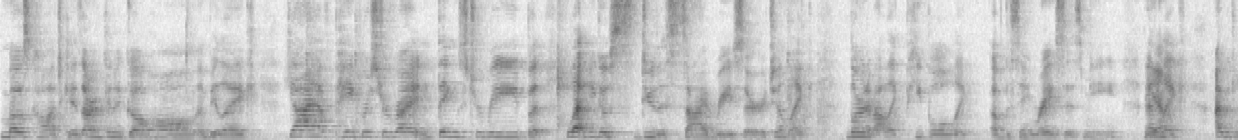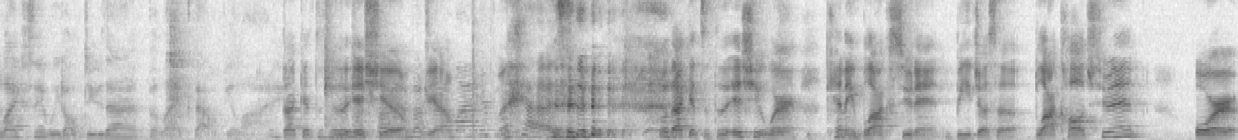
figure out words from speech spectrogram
most college kids aren't gonna go home and be like, yeah, I have papers to write and things to read, but let me go do this side research and like learn about like people like of the same race as me. And Yeah. like I would like to say we'd all do that, but like that would be a lie. That gets into And I'm the not issue. trying- I'm not trying yeah. to lie on your podcast. well, that gets into the issue where can a black student be just a black college student, or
